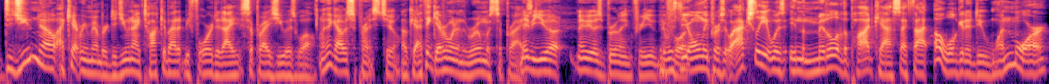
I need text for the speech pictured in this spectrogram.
Did you know? I can't remember. Did you and I talk about it before? Did I surprise you as well? I think I was surprised too. Okay, I think everyone in the room was surprised. Maybe you, maybe it was brewing for you it was the only person. Well, actually, it was in the middle of the podcast. I thought, oh, we're going to do one more,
